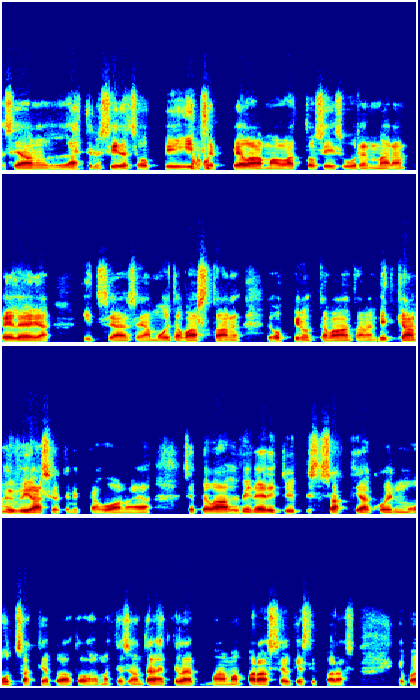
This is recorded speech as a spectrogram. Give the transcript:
se on lähtenyt siitä, että se oppii itse pelaamalla tosi suuren määrän pelejä itseänsä ja muita vastaan, oppinut tavallaan, mitkä on hyviä asioita mitkä on huonoja. Ja se pelaa hyvin erityyppistä sakkia kuin muut sakkia pelaavat ohjelmat, ja se on tällä hetkellä maailman paras, selkeästi paras. Jopa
